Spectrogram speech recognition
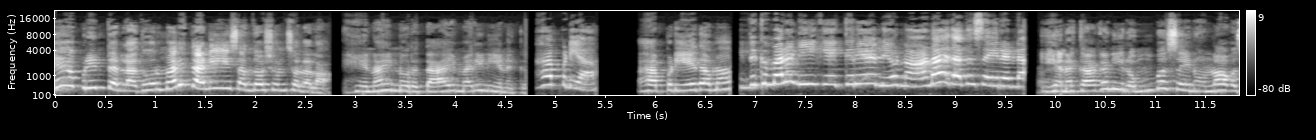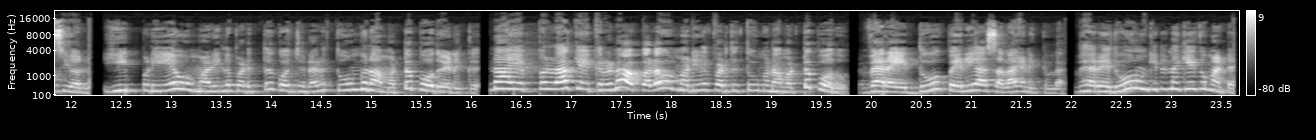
ஏன் அப்படின்னு தெரியல. அது ஒரு மாதிரி தனி சந்தோஷம்னு சொல்லலாம். ஏன்னா இன்னொரு தாய் மாதிரி நீ எனக்கு. அப்படியா? அப்படியேதாம்மா? இதுக்கு மேல நீ கேக்குறியோ இல்லையோ? நானா ஏதாவது செய்யறேன்டா எனக்காக நீ ரொம்ப செய்யணும்லாம் அவசியம் இல்லை. இப்படியே உன் மடியில படுத்து கொஞ்ச நேரம் தூங்குனா மட்டும் போதும் எனக்கு. நான் எப்பெல்லாம் கேக்குறேனோ அப்பெல்லாம் உன் மடியில படுத்து தூங்குனா மட்டும் போதும். வேற எதுவும் பெரிய ஆசைலாம் எனக்கு இல்ல. வேற எதுவும் உன்கிட்ட நான் கேட்க மாட்டேன்.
